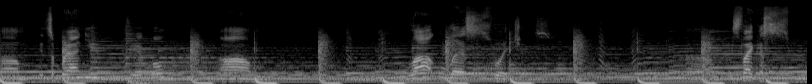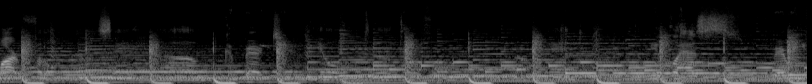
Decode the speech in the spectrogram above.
Um, it's a brand new vehicle. Lot less switches. Um, it's like a smartphone, I would say, um, compared to the old uh, telephone. Um, and the vehicle has very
